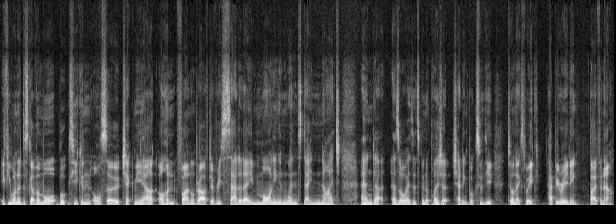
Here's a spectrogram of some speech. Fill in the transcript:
If you want to discover more books, you can also check me out on Final Draft every Saturday morning and Wednesday night. And uh, as always, it's been a pleasure chatting books with you. Till next week, happy reading. Bye for now.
